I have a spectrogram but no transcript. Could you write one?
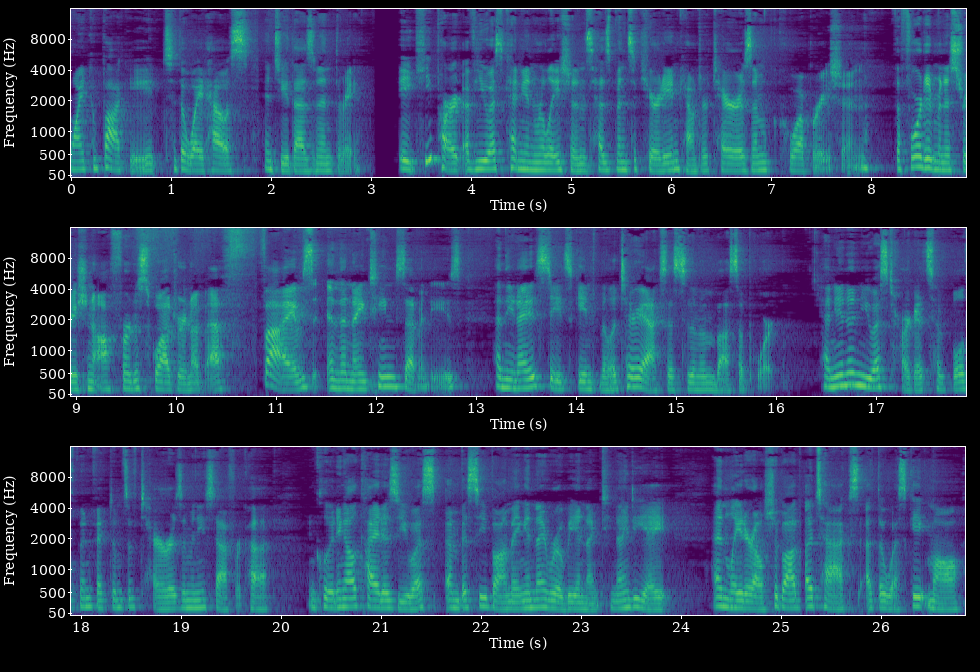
Mwai Kibaki, to the White House in 2003. A key part of U.S. Kenyan relations has been security and counterterrorism cooperation. The Ford administration offered a squadron of F 5s in the 1970s, and the United States gained military access to the Mombasa port. Kenyan and U.S. targets have both been victims of terrorism in East Africa, including Al Qaeda's U.S. embassy bombing in Nairobi in 1998, and later Al Shabaab attacks at the Westgate Mall,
